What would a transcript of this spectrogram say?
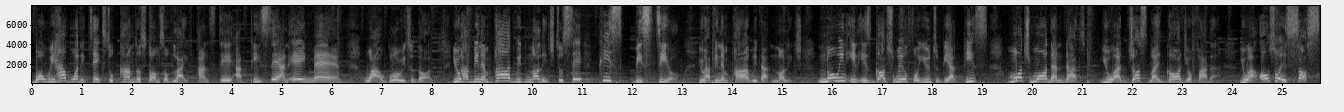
But we have what it takes to calm the storms of life and stay at peace. Say an amen. Wow, glory to God. You have been empowered with knowledge to say, Peace be still. You have been empowered with that knowledge. Knowing it is God's will for you to be at peace, much more than that, you are just like God your Father. You are also a source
